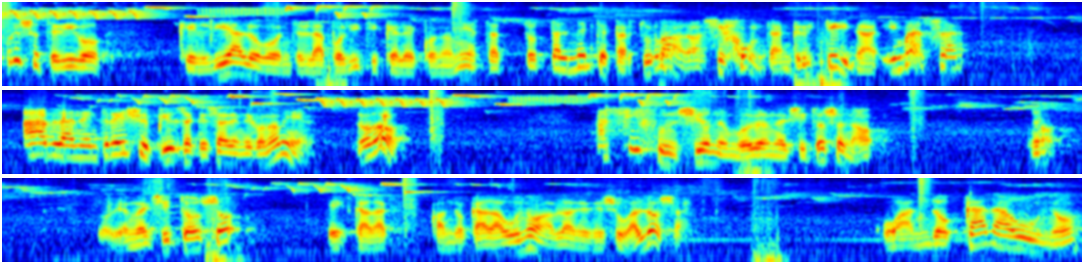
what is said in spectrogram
Por eso te digo que el diálogo entre la política y la economía está totalmente perturbado. Se juntan Cristina y Massa, hablan entre ellos y piensan que saben de economía. No, no. ¿Así funciona un gobierno exitoso? No. No. gobierno exitoso es cada, cuando cada uno habla desde su baldosa. Cuando cada uno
